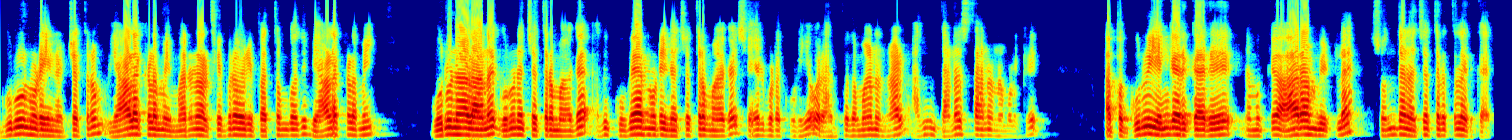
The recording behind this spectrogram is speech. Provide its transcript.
குருனுடைய நட்சத்திரம் வியாழக்கிழமை மறுநாள் பிப்ரவரி பத்தொன்பது வியாழக்கிழமை குருநாளான குரு நட்சத்திரமாக அது குபேரனுடைய நட்சத்திரமாக செயல்படக்கூடிய ஒரு அற்புதமான நாள். அதுவும் தனஸ்தானம் நம்மளுக்கு. அப்போ குரு எங்கே இருக்காரு? நமக்கு ஆறாம் வீட்டில் சொந்த நட்சத்திரத்தில் இருக்காரு.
